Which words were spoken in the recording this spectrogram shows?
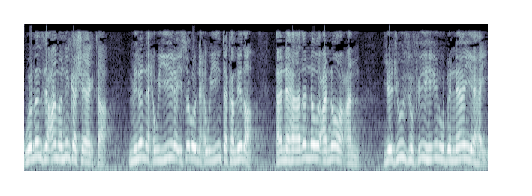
Waman zacama ninka sheegta mina naxwiyiina isagoo naxwiyiinta ka mida anna haada nawca noocan yajuusu fiihi inuu bannaan yahay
